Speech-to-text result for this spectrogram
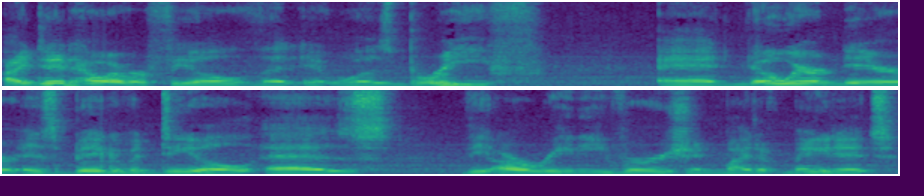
I did, however, feel that it was brief and nowhere near as big of a deal as the Aurini version might have made it,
